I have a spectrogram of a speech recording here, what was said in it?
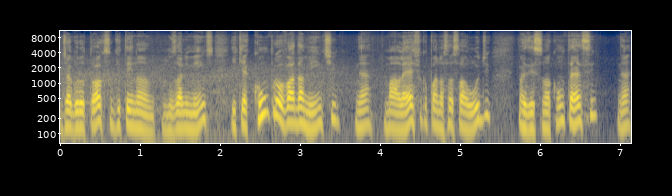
de agrotóxico que tem na, nos alimentos e que é comprovadamente né, maléfico para a nossa saúde, mas isso não acontece. Né?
